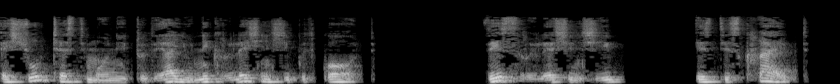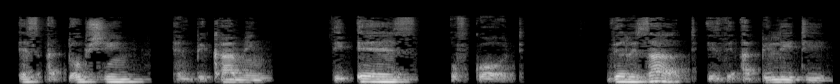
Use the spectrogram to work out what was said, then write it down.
a sure testimony to their unique relationship with God. This relationship is described as adoption and becoming the heirs of God. The result is the ability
